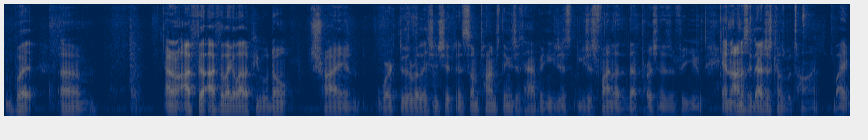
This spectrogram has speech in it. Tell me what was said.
but um, I don't know. I feel I feel like a lot of people don't try and work through the relationships, and sometimes things just happen. You just you just find out that that person isn't for you. And honestly, that just comes with time. Like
